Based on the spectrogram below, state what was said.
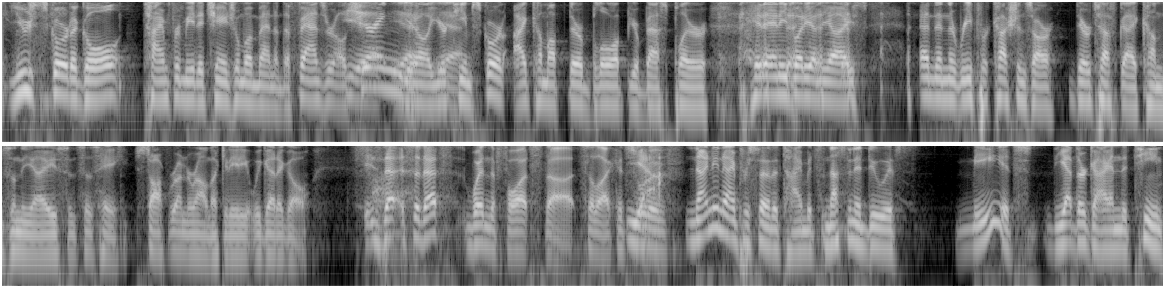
you scored a goal. Time for me to change the momentum. The fans are all Yeah, cheering. yeah, you know, your yeah. team scored. I come up there, blow up your best player, hit anybody on the ice. And then the repercussions are their tough guy comes on the ice and says, Hey, stop running around like an idiot. We got to go. Is that so? That's when the fight starts. So like it's sort of 99% of the time, it's nothing to do with me. It's the other guy on the team.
